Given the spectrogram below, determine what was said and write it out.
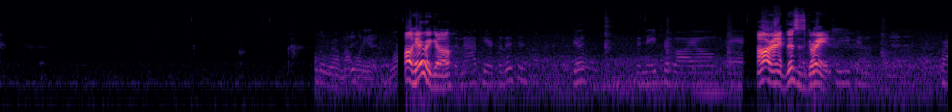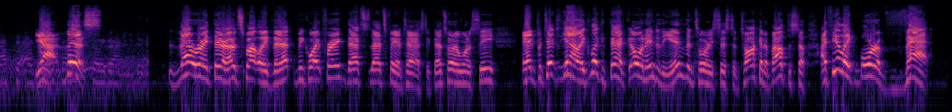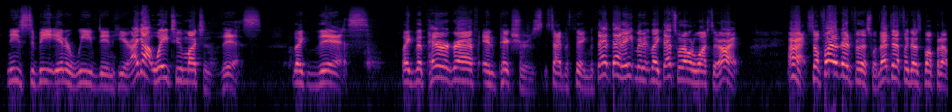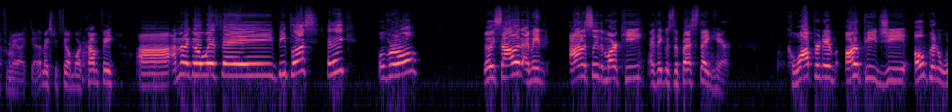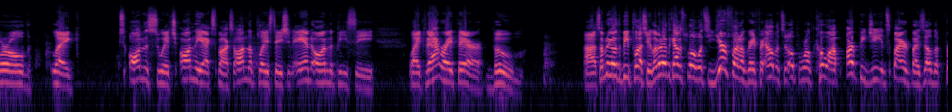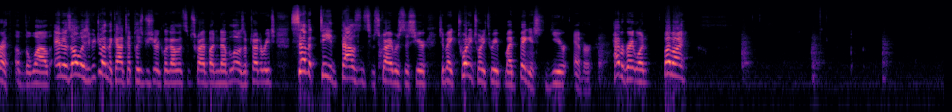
Oh, here we go. The map here. So this is just the nature biome. All right, this is great. So you can craft yeah, this. That right there, I would spotlight that. Be quite frank, that's that's fantastic. That's what I want to see. And potentially, yeah, like look at that going into the inventory system, talking about the stuff. I feel like more of that needs to be interweaved in here. I got way too much of this, like this, like the paragraph and pictures type of thing. But that that eight minute, like that's what I want to watch there. All right, all right. So fire grade for this one. That definitely does bump it up for me like that. That makes me feel more comfy. Uh, I'm gonna go with a B plus. I think overall, really solid. I mean honestly, the marquee, I think, was the best thing here. Cooperative RPG, open world, like on the Switch, on the Xbox, on the PlayStation, and on the PC. Like that right there, boom. Uh, so I'm going to go with the B plus here. Let me know in the comments below what's your final grade for Elements, in open world co-op RPG inspired by Zelda Breath of the Wild. And as always, if you're enjoying the content, please be sure to click on that subscribe button down below as I'm trying to reach 17,000 subscribers this year to make 2023 my biggest year ever. Have a great one. Bye-bye.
